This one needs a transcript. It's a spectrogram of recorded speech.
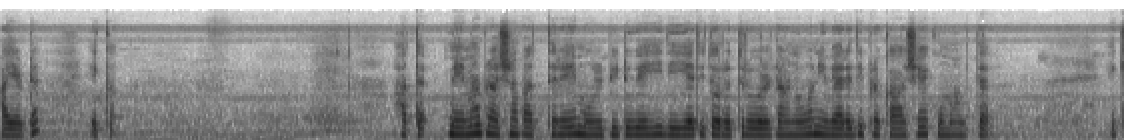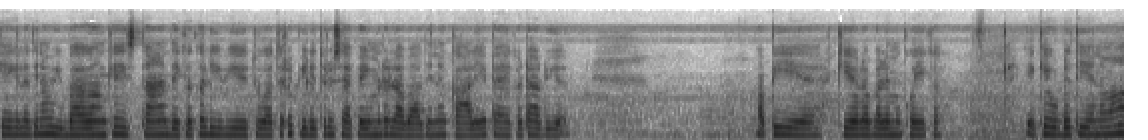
6ට 1. 7. මෙම ප්‍රශ්න පත්‍රයේ මුල් පිටුවේහි දී ඇති තොරතුරු වලට අනුව නිවැරදි ප්‍රකාශය කුමක්ද? එකේ කියලා තියෙනවා විභාගාංකයේ ස්ථාන දෙකක ලිවිය යුතු අතර පිළිතුරු සැපයීමට ලබා දෙන කාලය පැයකට අඩුය. අපි කියවලා බලමුකෝ ඒක. ඒකේ උඩ තියෙනවා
